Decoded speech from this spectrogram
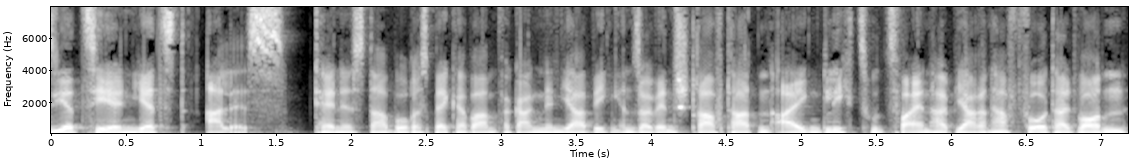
Sie erzählen jetzt alles. Tennisstar Boris Becker war im vergangenen Jahr wegen Insolvenzstraftaten eigentlich zu zweieinhalb Jahren Haft verurteilt worden,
